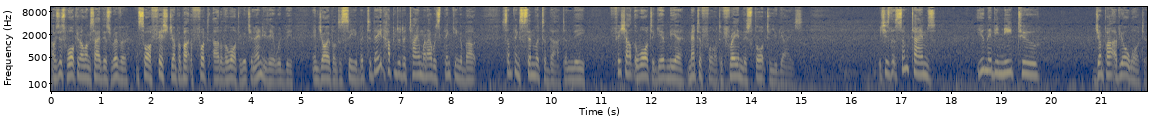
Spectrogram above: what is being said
I was just walking alongside this river and saw a fish jump about a foot out of the water, which in any day would be enjoyable to see. But today it happened at a time when I was thinking about something similar to that. And the fish out the water gave me a metaphor to frame this thought to you guys, which is that sometimes you maybe need to jump out of your water.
